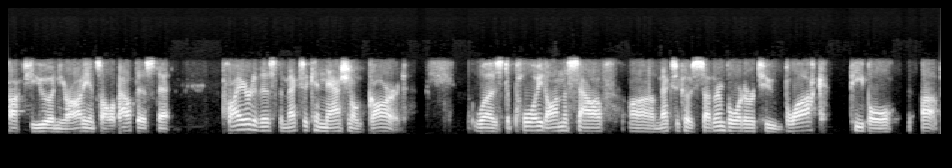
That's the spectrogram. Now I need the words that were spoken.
talked to you and your audience all about this. That prior to this, the Mexican National Guard was deployed on the south, uh, Mexico's southern border to block people up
